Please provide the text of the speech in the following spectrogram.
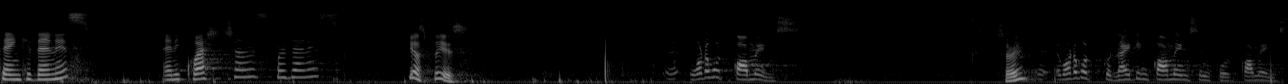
Thank you, Dennis. Any questions for Dennis? Yes, please. Uh, what about comments? Sorry? Uh, what about writing comments in code? Comments.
